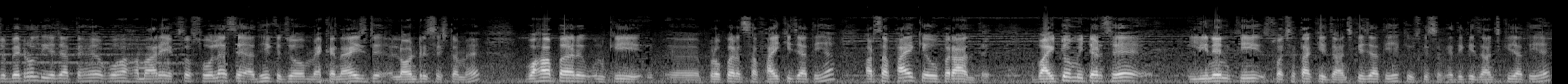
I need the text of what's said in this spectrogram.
जो बेडरोल दिए जाते हैं, वो हमारे 116 से अधिक जो मैकेनाइज्ड लॉन्ड्री सिस्टम है, वहाँ पर उनकी प्रॉपर सफ़ाई की जाती है। और सफ़ाई के उपरांत वाइटोमीटर से लिनेन की स्वच्छता की जाँच की जाती है, कि उसकी सफेदी की जाँच की जाती है,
